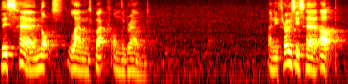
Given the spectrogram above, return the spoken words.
this hair not land back on the ground. And he throws his hair up,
